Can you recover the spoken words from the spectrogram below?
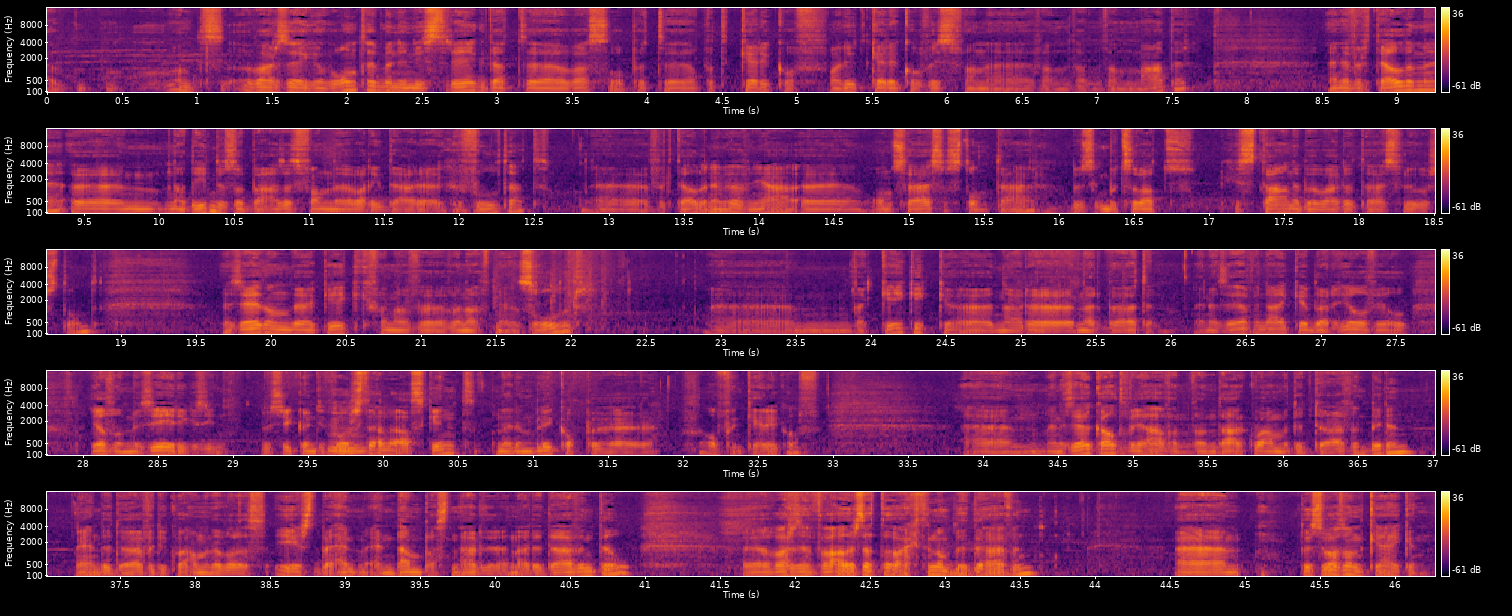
want waar zij gewoond hebben in die streek, dat eh, was op het, eh, op het kerkhof, wat nu het kerkhof is van, eh, van, van, van Mater. En hij vertelde mij, ehm, nadien, dus op basis van eh, wat ik daar eh, gevoeld had, eh, vertelde hij mij van ja, eh, ons huis stond daar, dus ik moet zo wat gestaan hebben waar het huis vroeger stond. En zij dan eh, keek ik vanaf, eh, vanaf mijn zolder, Ehm, dan keek ik eh, naar, eh, naar buiten. En hij zei van ja, ik heb daar heel veel, heel veel miserie gezien. Dus je kunt je voorstellen als kind met een blik op, op een kerkhof. Ehm, en hij zei ook altijd van ja, van, van daar kwamen de duiven binnen. Hè, de duiven die kwamen dan wel eens eerst bij hem en dan pas naar de, naar de duiventil. eh, waar zijn vader zat te wachten op de duiven. Ehm, dus hij was aan het kijken.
